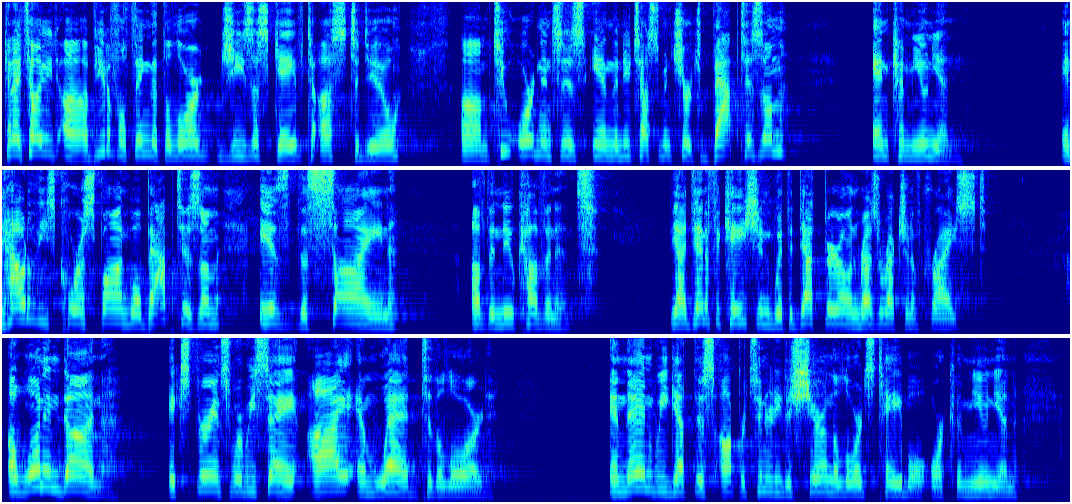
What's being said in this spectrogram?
Can I tell you uh, a beautiful thing that the Lord Jesus gave to us to do? um, two ordinances in the New Testament church baptism and communion. And how do these correspond? Well, baptism is the sign of the new covenant, the identification with the death, burial, and resurrection of Christ. A one and done experience where we say, I am wed to the Lord. And then we get this opportunity to share in the Lord's table or communion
